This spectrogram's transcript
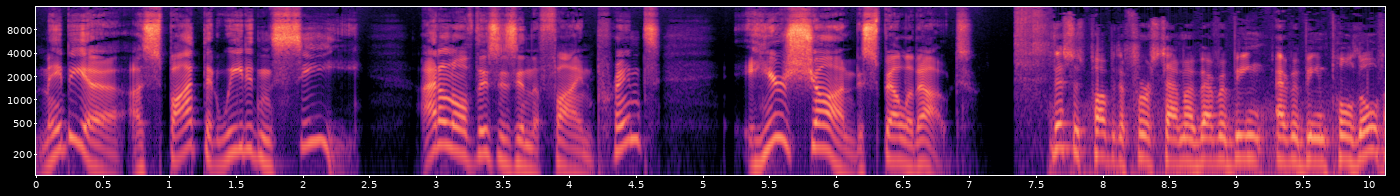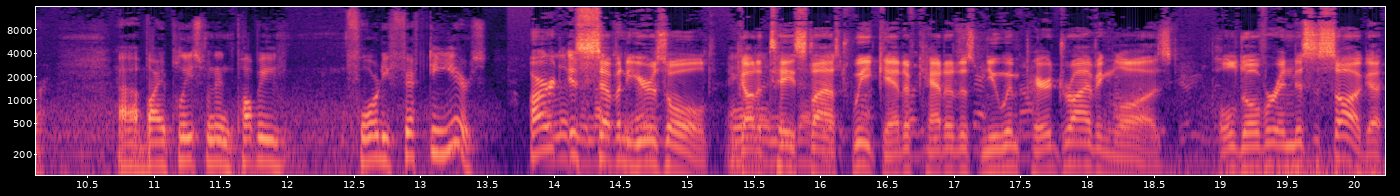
maybe a, a spot that we didn't see. I don't know if this is in the fine print. Here's Sean to spell it out. This is probably the first time I've ever been ever been pulled over uh, by a policeman in probably 40, 50 years. Art is 70 years old and got a taste last weekend of Canada's new impaired driving laws. Pulled over in Mississauga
